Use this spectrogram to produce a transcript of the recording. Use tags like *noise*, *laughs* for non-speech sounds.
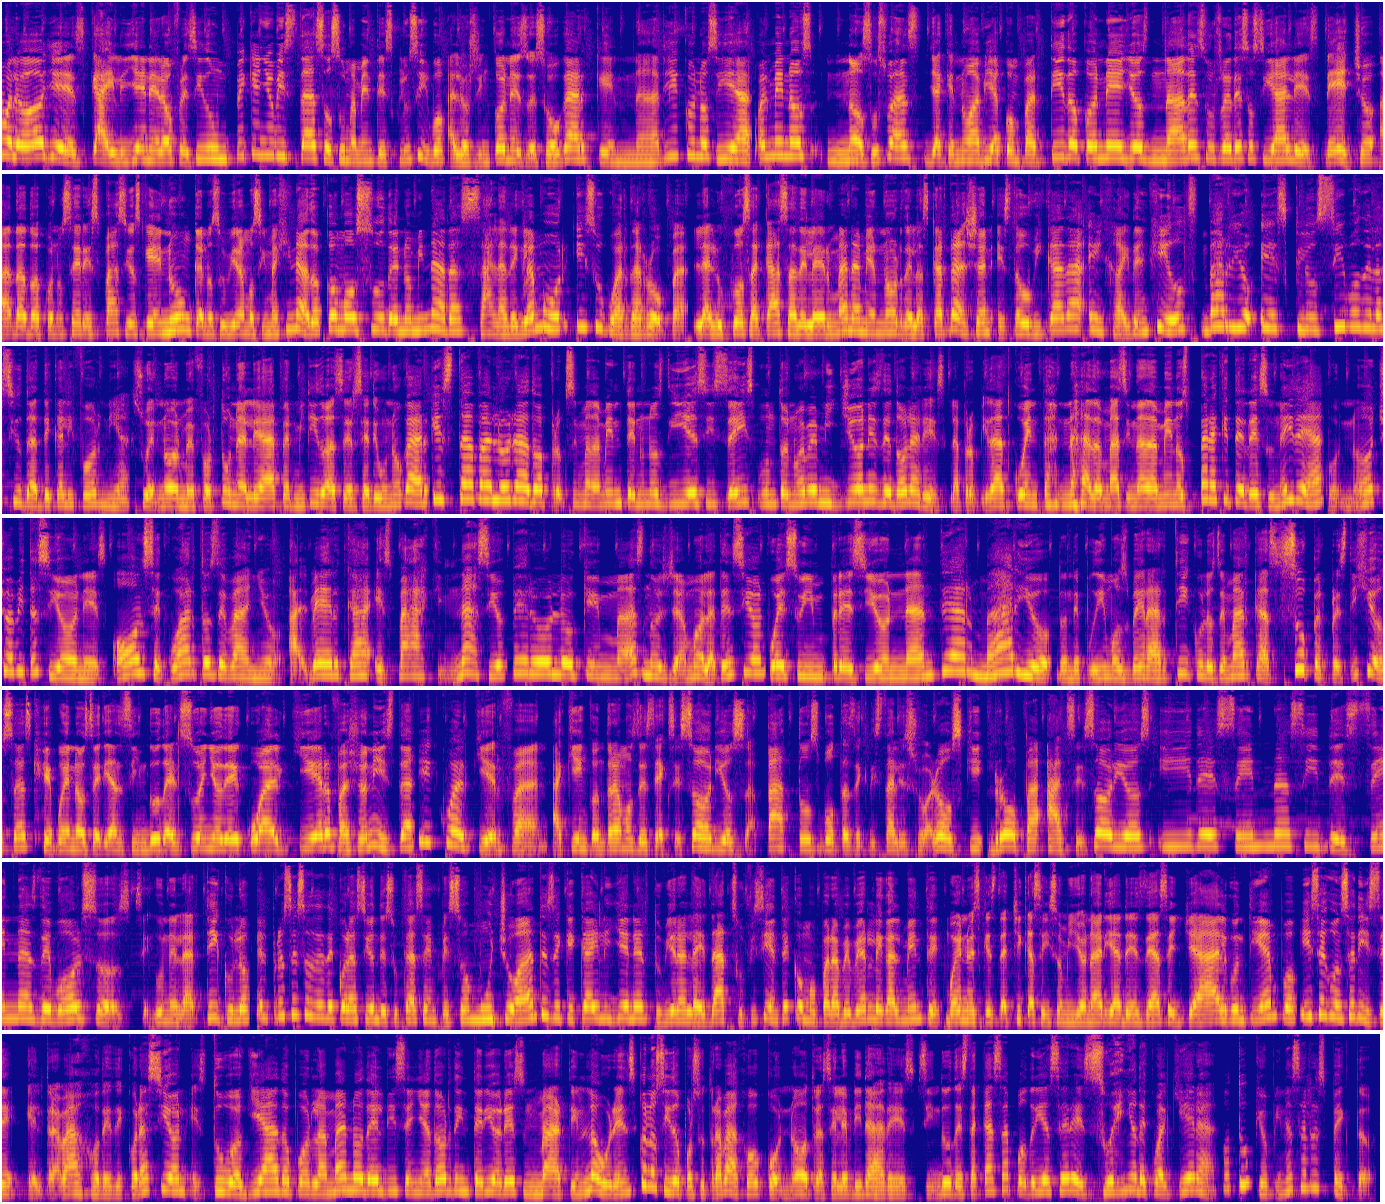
Como lo oyes, Kylie Jenner ha ofrecido un pequeño vistazo sumamente exclusivo a los rincones de su hogar que nadie conocía, o al menos no sus fans, ya que no había compartido con ellos nada en sus redes sociales. De hecho, ha dado a conocer espacios que nunca nos hubiéramos imaginado, como su denominada sala de glamour y su guardarropa. La lujosa casa de la hermana menor de las Kardashian está ubicada en Hayden Hills, barrio exclusivo de la ciudad de California. Su enorme fortuna le ha permitido hacerse de un hogar que está valorado aproximadamente en unos 16.9 millones de dólares. La propiedad cuenta *laughs* nada más y nada menos, para que te des una idea, con 8 habitaciones, 11 cuartos de baño, alberca, spa, gimnasio, pero lo que más nos llamó la atención fue su impresionante armario, donde pudimos ver artículos de marcas súper prestigiosas que bueno, serían sin duda el sueño de cualquier fashionista y cualquier fan. Aquí encontramos desde accesorios, zapatos, botas de cristales Swarovski, ropa, accesorios y decenas y decenas de bolsos. Según el artículo, el proceso de decoración de su casa empezó mucho antes de que Kylie Jenner tuviera la edad suficiente como para beber legalmente. Bueno, es que esta chica se hizo millonaria desde hace ya algún tiempo y según se dice, el trabajo de decoración estuvo guiado por la mano del diseñador de interiores Martin Lawrence, conocido por su trabajo con otras celebridades. Sin duda esta casa podría ser el sueño de cualquiera. ¿O tú qué opinas al respecto?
